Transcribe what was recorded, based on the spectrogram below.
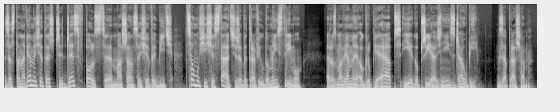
Zastanawiamy się też, czy jazz w Polsce ma szansę się wybić, co musi się stać, żeby trafił do mainstreamu. Rozmawiamy o grupie EAPS i jego przyjaźni z Jaubi. Zapraszam.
